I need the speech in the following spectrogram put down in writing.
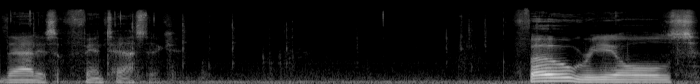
That is fantastic. Faux reels.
